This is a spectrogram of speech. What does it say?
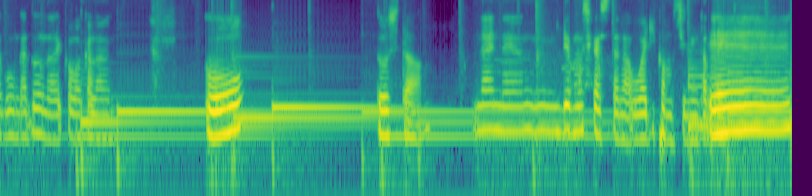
ペンタゴンがどうなるかわからん。おお。どうした来年でもしかしたら終わりかもしれんかったり、え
